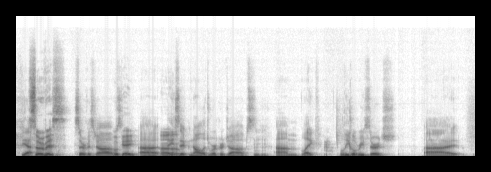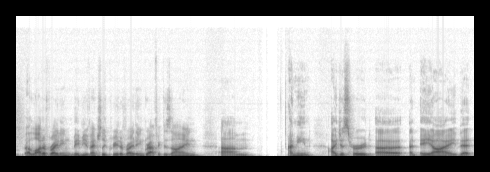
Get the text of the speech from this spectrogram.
yeah. Service. Service jobs. Okay. Uh, basic knowledge worker jobs, Mm-hmm. um, like legal research, uh, a lot of writing, maybe eventually creative writing, graphic design. Um, I mean, I just heard uh, an AI that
